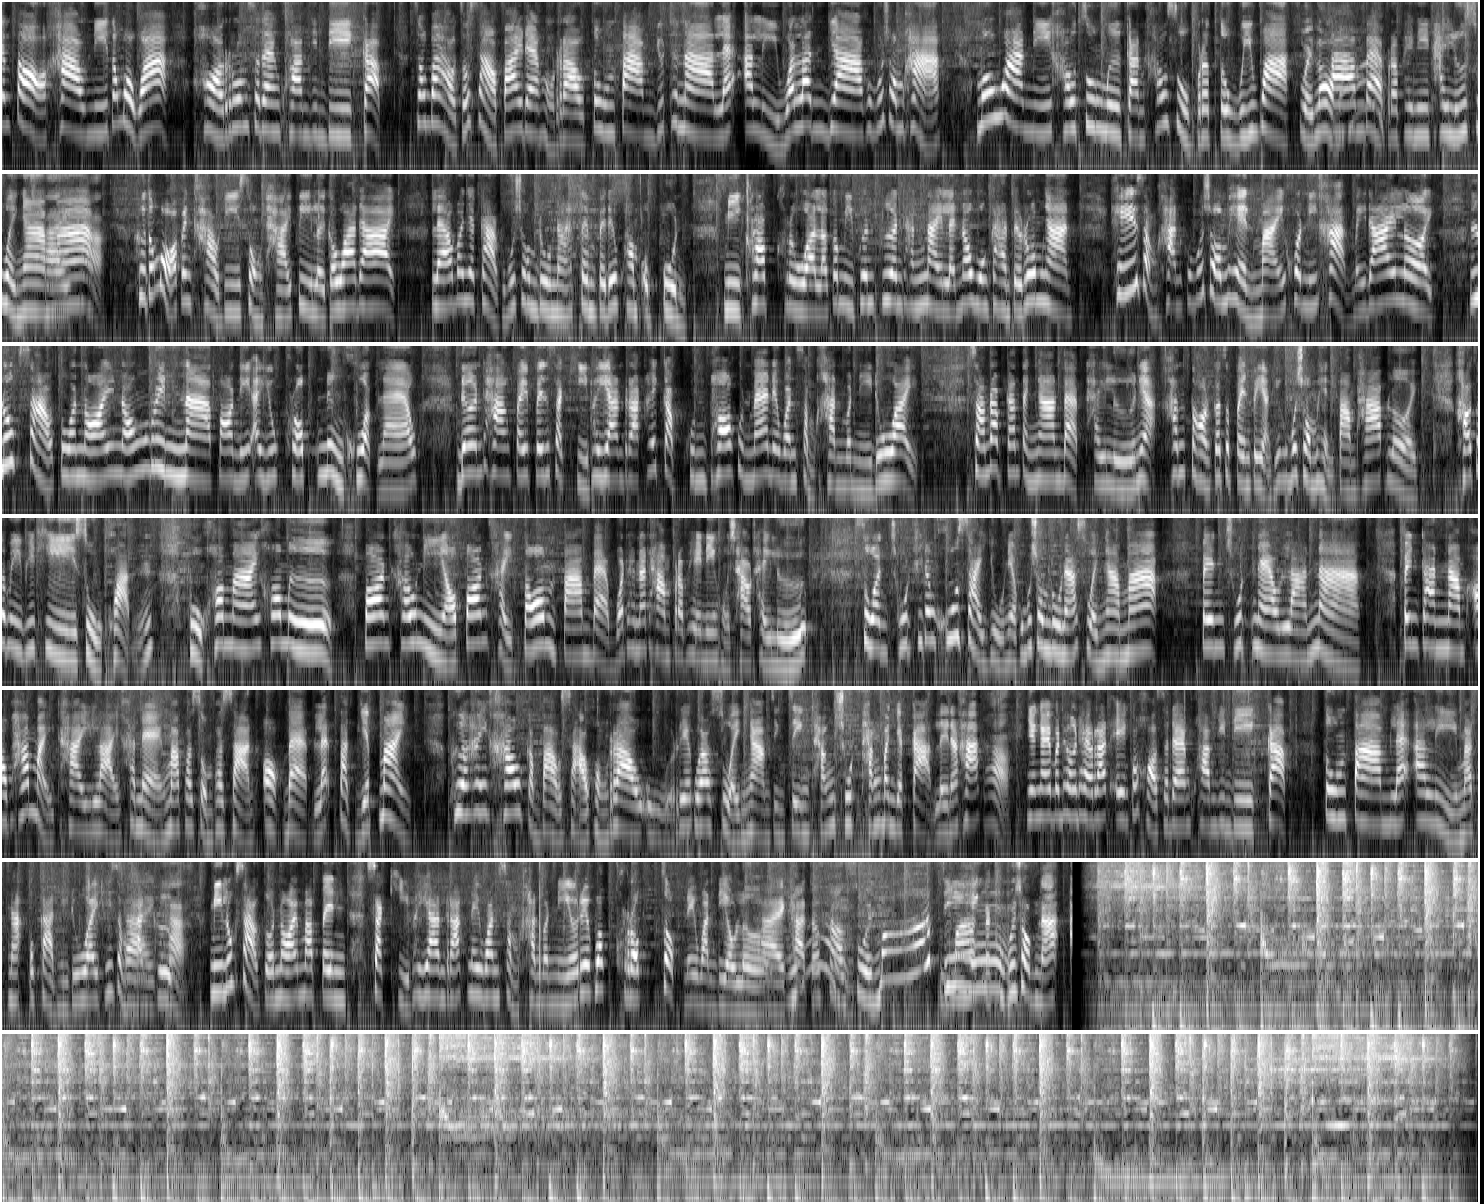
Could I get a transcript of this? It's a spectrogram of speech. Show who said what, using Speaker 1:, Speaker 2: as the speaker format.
Speaker 1: กันต่อข่าวนี้ต้องบอกว่าขอร่วมแสดงความยินดีกับเจ้าบ่าวเจ้าสาวป้ายแดงของเราตูมตามยุทธนาและอลีวลัญญาคุณผู้ชมค่ะ เมื่อวานนี้เขาจูงมือกันเข้าสู่ประตูวิวาห์
Speaker 2: สวยหล่อมาก
Speaker 1: ตามแบบประเพณีไทยลื้อสวยงาม
Speaker 2: ใช่
Speaker 1: มาก
Speaker 2: คื
Speaker 1: อต้องบอกว่าเป็นข่าวดีส่งท้ายปีเลยก็ว่าได้ แล้วบรรยากาศคุณผู้ชมดูนะ เต็มไปด้วยความอบอุ่น มีครอบครัวแล้วก็มีเพื่อนๆ ทั้งในและนอกวงการไปร่วมงาน ที่สำคัญคุณผู้ชมเห็นไหมคนนี้ขาดไม่ได้เลย ลูกสาวตัวน้อยน้องรินนาตอนนี้อายุครบหนึ่งขวบแล้ว เดินทางไปเป็นสักขีพยานรักให้กับคุณพ่อคุณแม่ในวันสำคัญวันนี้ด้วยสำหรับการแต่งงานแบบไทยลื้อเนี่ยขั้นตอนก็จะเป็นไปอย่างที่คุณผู้ชมเห็นตามภาพเลย เขาจะมีพิธีสู่ขวัญผูกข้อไม้ข้อมือ ป้อนข้าวเหนียว ป้อนไข่ต้ม ตามแบบวัฒนธรรมประเพณีของชาวไทยลื้อ ส่วนชุดที่ทั้งคู่ใส่อยู่เนี่ยคุณผู้ชมดูนะสวยงามมาก เป็นชุดแนวล้านนา เป็นการนำเอาผ้าไหมไทยหลายแขนงมาผสมผสานออกแบบและตัดเย็บใหม่ เพื่อให้เข้ากับบ่าวสาวของเราโอ้โหเรียกว่าสวยงามจริง ๆ ทั้งชุดทั้งบรรยากาศเลยนะคะ
Speaker 2: ค่ะ
Speaker 1: ยังไงบันเทิงไทยรัฐเองก็ขอแสดงความยินดีกับ ตูมตามและอาหลีมาณโอกาสนี้ด้วยที่สำคัญ
Speaker 2: ใช่
Speaker 1: คือ
Speaker 2: ค่ะ
Speaker 1: มีลูกสาวตัวน้อยมาเป็นสักขีพยานรักในวันสำคัญวันนี้ เรียกว่าครบจบในวันเดียวเลย
Speaker 2: ใช่ค่ะ เจ้าสาวสวยมาก
Speaker 1: จริง
Speaker 2: มากนะคุณผู้ชมนะ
